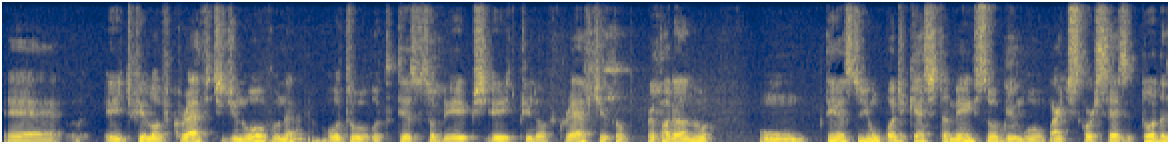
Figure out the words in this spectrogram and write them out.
é, H.P. Lovecraft de novo, né? Outro, outro texto sobre H.P. Lovecraft. Estou preparando um texto e um podcast também sobre o Martin Scorsese, toda,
